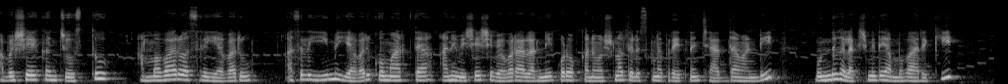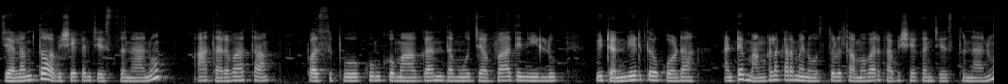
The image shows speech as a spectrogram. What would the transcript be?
అభిషేకం చూస్తూ అమ్మవారు అసలు ఎవరు? అసలు ఈమె ఎవరి కుమార్తె? అనే విశేష వివరాలన్నీ కూడా ఒక్క నిమిషంలో తెలుసుకునే ప్రయత్నం చేద్దామండి. ముందుగా లక్ష్మీదేవి అమ్మవారికి జలంతో అభిషేకం చేస్తున్నాను. ఆ తర్వాత పసుపు కుంకుమ గంధము జవ్వాది నీళ్ళు వీటన్నిటితో కూడా అంటే మంగళకరమైన వస్తువులతో అమ్మవారికి అభిషేకం చేస్తున్నాను.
